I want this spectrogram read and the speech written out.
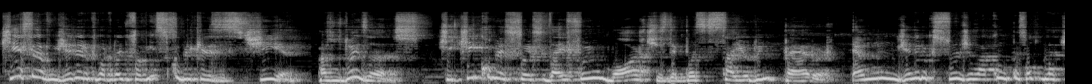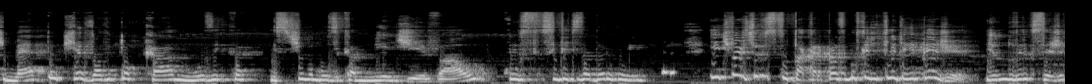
que esse é um gênero que, na verdade, eu só vim descobrir que ele existia há uns dois anos. Que quem começou isso daí foi o Mortis, depois que saiu do Imperator. É um gênero que surge lá com o pessoal do black metal que resolve tocar música, estilo música medieval, com sintetizador ruim. E é divertido de escutar, cara. Parece música de trilha de RPG. E eu não duvido que seja,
